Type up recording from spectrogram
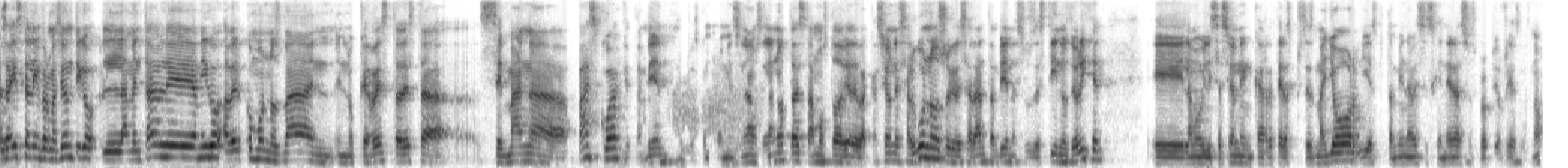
Pues ahí está la información, digo, lamentable amigo, a ver cómo nos va en, lo que resta de esta semana Pascua, que también, pues como lo mencionamos en la nota, estamos todavía de vacaciones. Algunos regresarán también a sus destinos de origen. Eh, la movilización en carreteras pues, es mayor y esto también a veces genera sus propios riesgos, ¿no?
